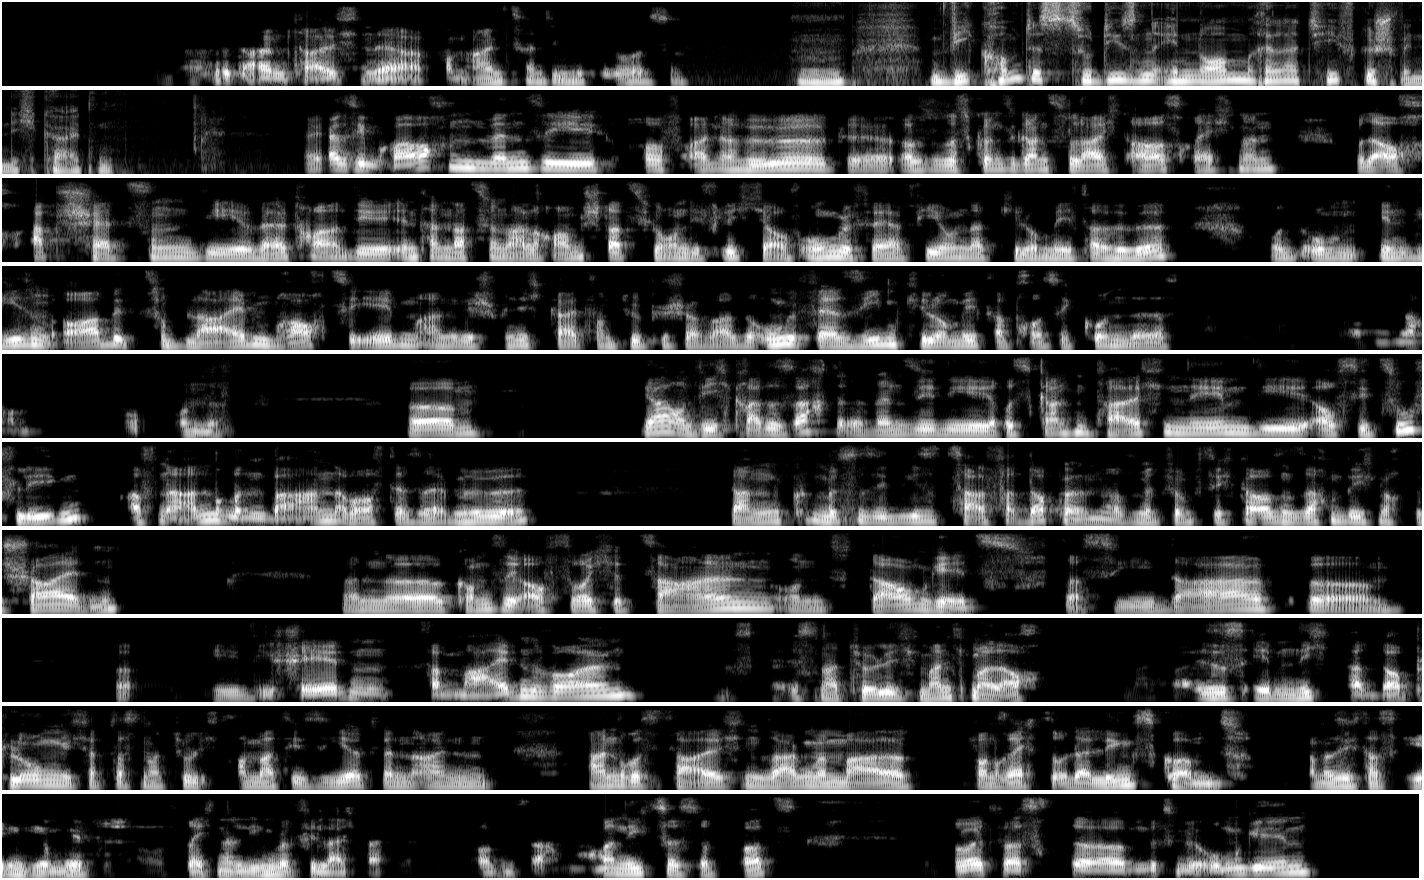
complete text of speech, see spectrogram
mit einem Teilchen der von 1 cm Größe. Wie kommt es zu diesen enormen Relativgeschwindigkeiten? Ja, Sie brauchen, wenn Sie auf einer Höhe, also das können Sie ganz leicht ausrechnen oder auch abschätzen, die Weltraum, die internationale Raumstation, die fliegt ja auf ungefähr 400 Kilometer Höhe. Und um in diesem Orbit zu bleiben, braucht sie eben eine Geschwindigkeit von typischerweise ungefähr sieben Kilometer pro Sekunde. Das sind 80.000 pro Sekunde. Ähm, ja, und wie ich gerade sagte, wenn Sie die riskanten Teilchen nehmen, die auf Sie zufliegen, auf einer anderen Bahn, aber auf derselben Höhe, dann müssen Sie diese Zahl verdoppeln. Also mit 50.000 Sachen bin ich noch bescheiden. Dann äh, kommen Sie auf solche Zahlen und darum geht's, dass Sie da äh, die, die Schäden vermeiden wollen. Das ist natürlich manchmal auch, manchmal ist es eben nicht Verdopplung. Ich habe das natürlich dramatisiert, wenn ein anderes Teilchen, sagen wir mal, von rechts oder links kommt, kann man sich das eben geometrisch ausrechnen, dann liegen wir vielleicht bei 40.000 Sachen. Aber nichtsdestotrotz, so etwas äh, müssen wir umgehen,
